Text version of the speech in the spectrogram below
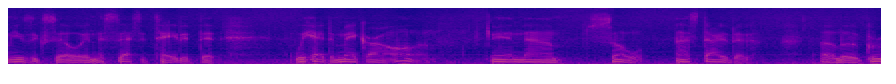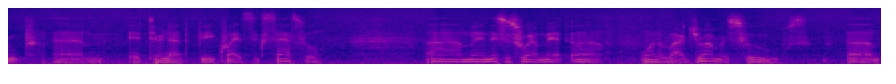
music, so it necessitated that we had to make our own. And um, so I started a, a little group. Turned out to be quite successful. Um, and this is where I met uh, one of our drummers who's um,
